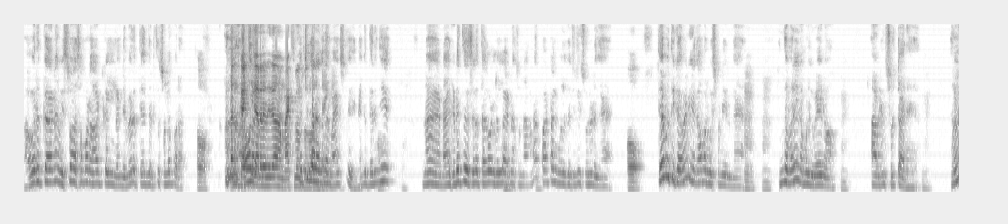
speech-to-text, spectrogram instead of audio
அவருக்கான விசுவாசமான ஆட்கள் ரெண்டு பேரை தேர்ந்தெடுத்து சொல்ல போறார். கட்சிக்காரர் தான் கட்சிக்காரங்க தான் சொல்லுவாங்க மேக்ஸ் எனக்கு தெரிஞ்சு நான் நான் கிடைத்த சில தகவல்கள்லாம் என்ன சொன்னாங்கன்னா பாட்டாளி மக்கள் கட்சியும் சொல்லிடுங்க. ஓ தேமுதிகவை நீங்க காம்ப்ரமைஸ் பண்ணிடுங்க இந்த மாதிரி நம்மளுக்கு வேணும். அப்படின்னு சொல்லிட்டாரு. அதனால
